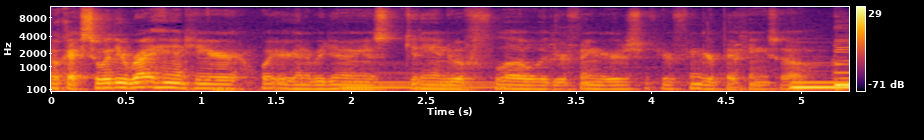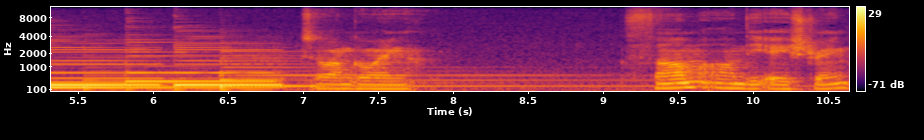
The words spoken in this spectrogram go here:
Okay, so with your right hand here, what you're going to be doing is getting into a flow with your fingers if you're finger picking. So, so I'm going thumb on the A string,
